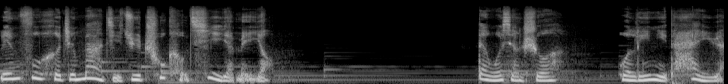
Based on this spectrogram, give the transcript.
连附和着骂几句出口气也没有。但我想说，我离你太远，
